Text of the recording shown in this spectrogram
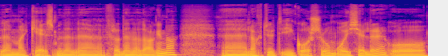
det markeres med denne, fra denne dagen, da. Eh, lagt ut i gårdsrom og i kjellere. og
